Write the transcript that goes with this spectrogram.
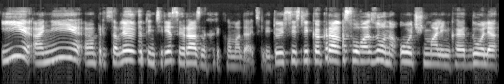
и они э, представляют интересы разных рекламодателей. То есть, если как раз у Озона очень маленькая доля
